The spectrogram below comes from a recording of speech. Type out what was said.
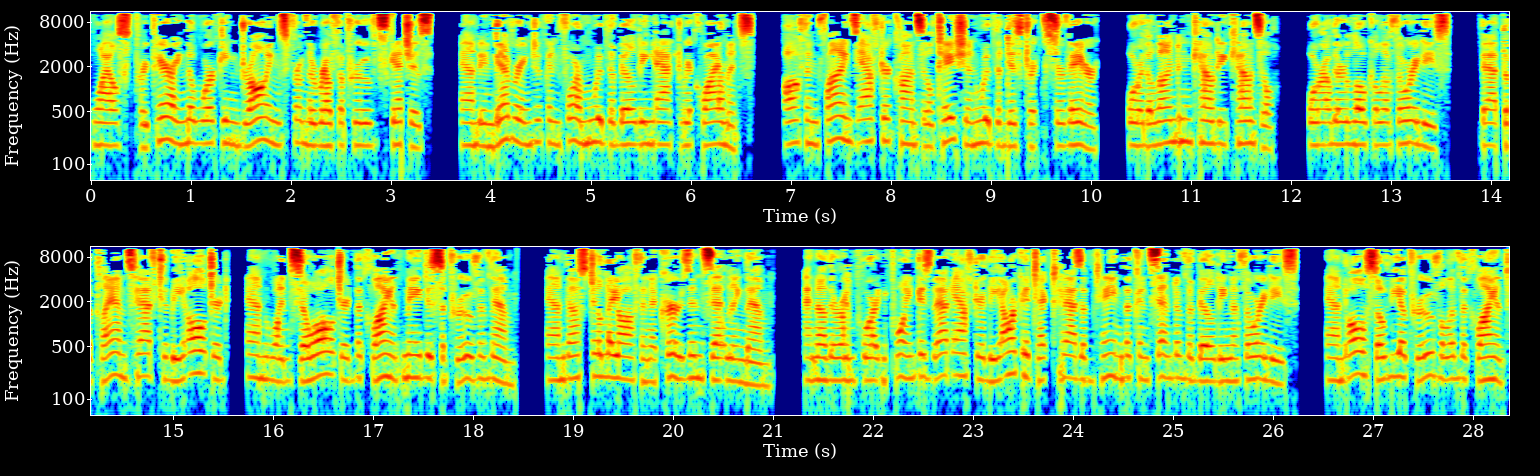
whilst preparing the working drawings from the rough approved sketches, and endeavoring to conform with the Building Act requirements, often finds after consultation with the district surveyor, or the London County Council, or other local authorities, that the plans have to be altered, and when so altered the client may disapprove of them, and thus delay often occurs in settling them. Another important point is that after the architect has obtained the consent of the building authorities, and also the approval of the client,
